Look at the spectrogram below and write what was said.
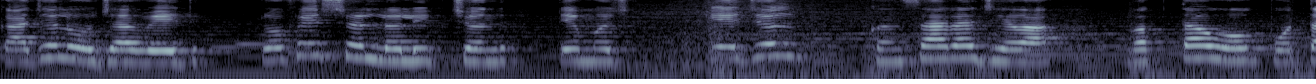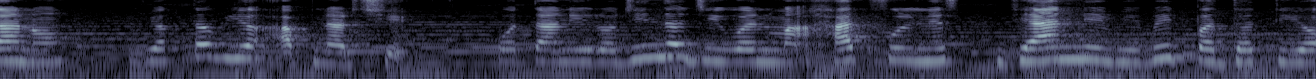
કાજલ ઓઝા વેદ પ્રોફેસર લલિતચંદ તેમજ કેજલ કંસારા જેવા વક્તાઓ પોતાનો વક્તવ્ય આપનાર છે. પોતાની રોજિંદા જીવનમાં હાર્ટફુલનેસ ધ્યાનની વિવિધ પદ્ધતિઓ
